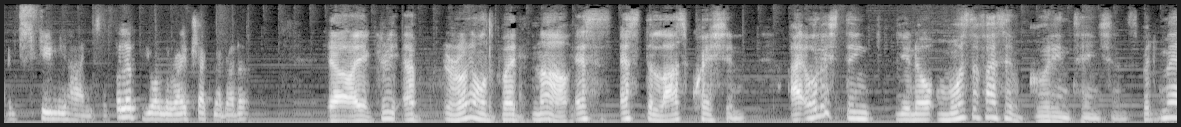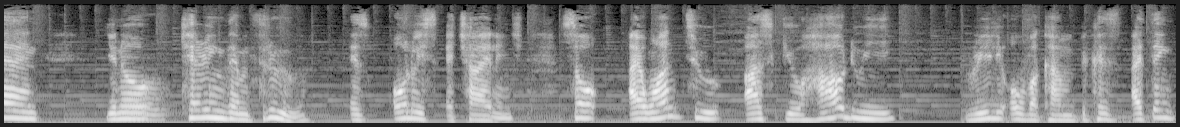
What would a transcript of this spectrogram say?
are extremely high. So, Philip, you're on the right track, my brother. Yeah, I agree, uh, Ronald. But now, as as the last question, I always think you know most of us have good intentions, but man, you know, mm. carrying them through is always a challenge. So I want to ask you, how do we really overcome? Because I think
